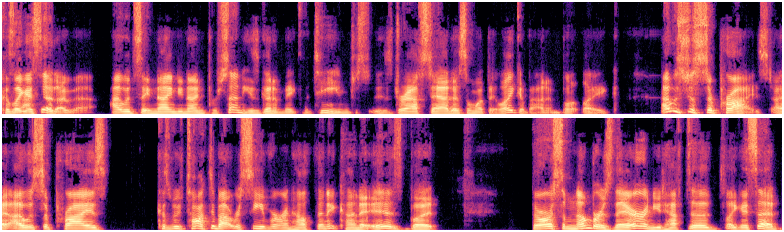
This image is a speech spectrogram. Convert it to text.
Because, like yeah. I said, I, I would say 99% he's going to make the team, just his draft status and what they like about him. But, like, I was just surprised. I, I was surprised because we've talked about receiver and how thin it kind of is, but there are some numbers there. And you'd have to, like I said,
